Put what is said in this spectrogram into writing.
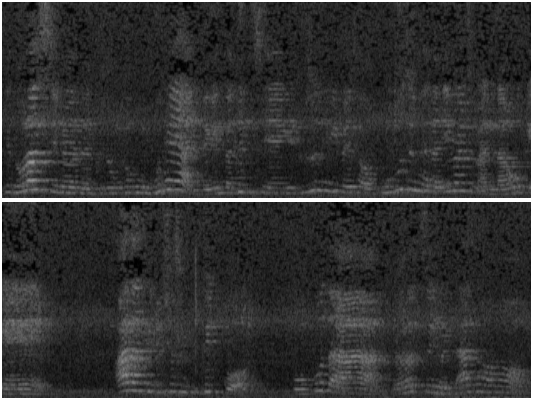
이제 놀았으면은 그 정도 공부해야 안 되겠나, 그치? 교수님 입에서 공부 좀 해라 이 말 좀 안 나오게 알아들으셨으면 좋겠고 무엇보다 면허증을 따서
